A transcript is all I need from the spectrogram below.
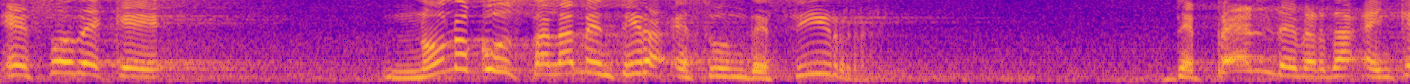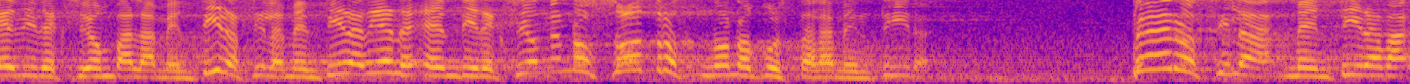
eso de que no nos gusta la mentira es un decir. Depende, ¿verdad?, en qué dirección va la mentira. Si la mentira viene en dirección a nosotros, no nos gusta la mentira. Pero si la mentira va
